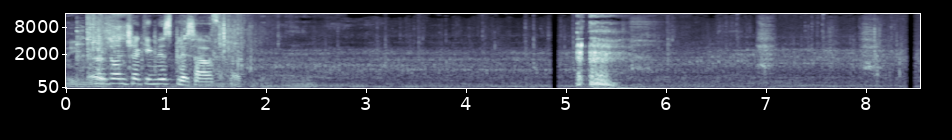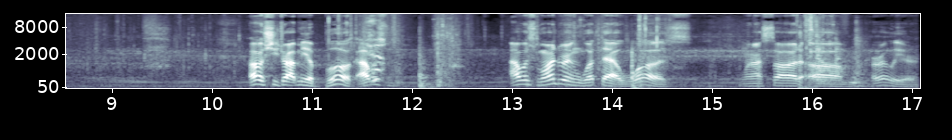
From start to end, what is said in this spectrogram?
need done checking this place out. Oh, she dropped me a book. I was I was wondering what that was when I saw it um earlier.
